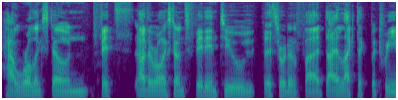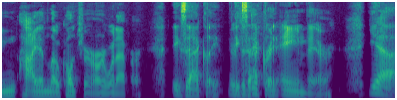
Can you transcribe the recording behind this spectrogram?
how Rolling Stone fits how the Rolling Stones fit into the sort of uh, dialectic between high and low culture or whatever. Exactly. There's exactly. a different aim there. Yeah.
